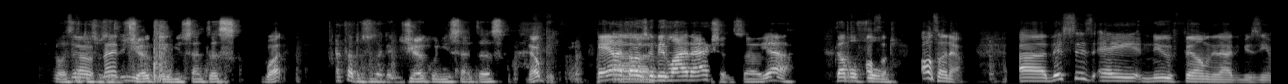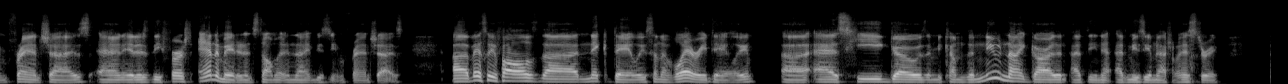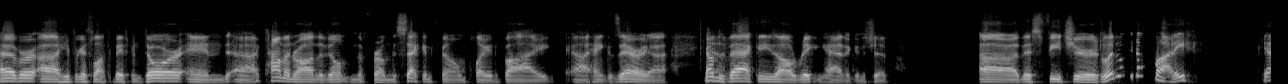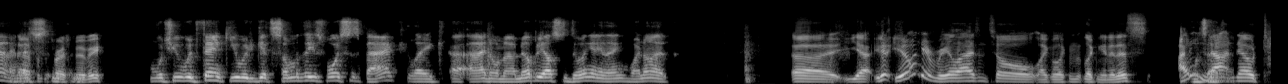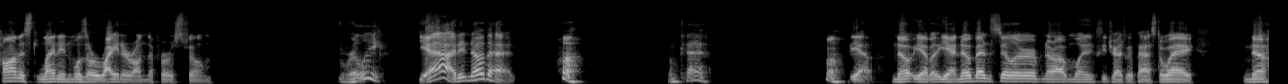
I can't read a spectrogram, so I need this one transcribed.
I really So, thought this was a joke when you sent this. What? I thought this was like a joke when you sent this. Nope. And I thought it was Uh, going to be live action. So yeah, double fooled. Also, no. Uh, this is a new film in the Night Museum franchise, and it is the first animated installment in the Night Museum franchise. Uh, basically follows uh, Nick Daly, son of Larry Daly, uh, as he goes and becomes the new night guard at the at Museum of Natural History. However, uh, he forgets to lock the basement door, and uh, Kahmunrah, the villain from the from the second film, played by uh, Hank Azaria, comes Yeah. back and he's all wreaking havoc and shit. Uh, this features literally nobody. Yeah, And that's that's the first movie. Which you would think you would get some of these voices back. Like I, I don't know. Nobody else is doing anything. Why not? Uh, yeah. You know, you I didn't realize until like looking looking into this. I did What's not that? know Thomas Lennon was a writer on the first film. Really? Yeah, I didn't know that. Huh. Okay. Huh. Yeah, no, yeah, but yeah, no Ben Stiller, no Robin Williams. He tragically passed away. No,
